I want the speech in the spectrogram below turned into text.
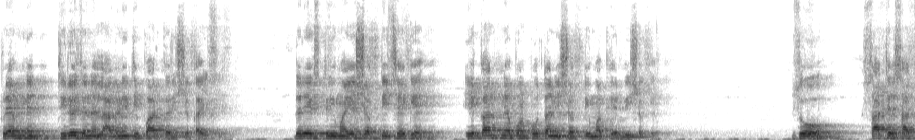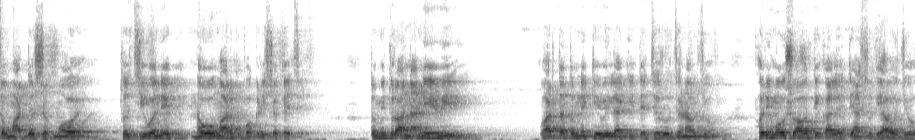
પ્રેમને ધીરજ અને લાગણીથી પાર કરી શકાય છે. દરેક સ્ત્રીમાં એ શક્તિ છે કે એકાંતને પણ પોતાની શક્તિમાં ફેરવી શકે. જો સાથે સાચો માર્ગદર્શક મળે, તો જીવન એક નવો માર્ગ પકડી શકે છે. તો મિત્રો, આ નાની એવી વાર્તા તમને કેવી લાગી તે જરૂર જણાવજો. ફરી મળશું આવતીકાલે. ત્યાં સુધી આવજો.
